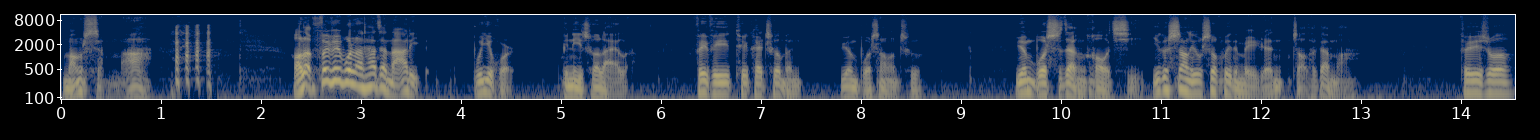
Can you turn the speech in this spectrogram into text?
忙什么？”好了，菲菲问了他在哪里，不一会儿，宾利车来了，菲菲推开车门，渊博上了车。渊博实在很好奇，一个上流社会的美人找他干嘛？菲菲说：“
